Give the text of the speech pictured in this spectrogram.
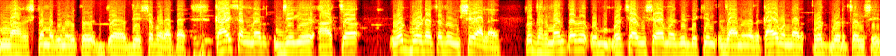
महाराष्ट्रामध्ये नव्हे तर देशभरात आहे काय सांगणार जे आजचा वक बोर्डाचा जो विषय आलाय तो धर्मांतरच्या विषयामध्ये देखील जाणून काय म्हणणार वक बोर्डच्या विषयी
